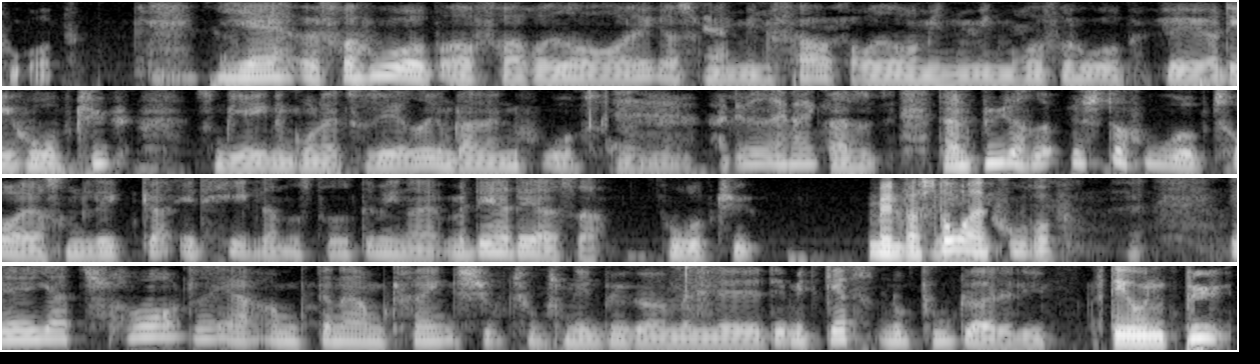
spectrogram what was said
Hurup. Ja, øh, fra Hurup og fra Rødovre, ikke? Altså Ja. min, min far var fra Rødovre, og min, min mor er fra Hurup, øh, og det er Hurup Thy, som de af en eller anden grund altid siger. Jeg ved ikke, om der er en anden Hurup, som man, øh, Nej, det ved jeg ikke. altså, der er en by, der hedder Østerhurup, tror jeg, som ligger et helt andet sted, det mener jeg. Men det her, det er altså Hurup Thy. Men hvor stor Øh, er Hurup? Øh, jeg tror, det er om, den er omkring 7.000 indbyggere, men øh, det er mit gæt. Nu googler jeg det lige. Det er jo en by,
